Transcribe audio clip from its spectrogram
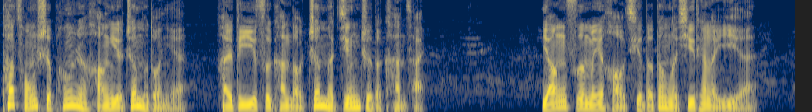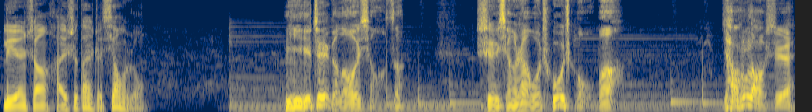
他从事烹饪行业这么多年，还第一次看到这么精致的看菜。杨慈没好气的瞪了西天磊一眼，脸上还是带着笑容。你这个老小子，是想让我出丑吧？杨老师，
